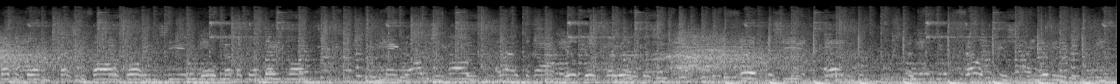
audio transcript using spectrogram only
Badminton Festival georganiseerd door Badminton Nederland, de gemeente Amsterdam en uiteraard heel veel vrijwilligers. Veel plezier en het veld is aan jullie.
